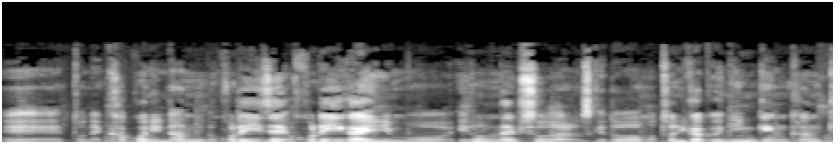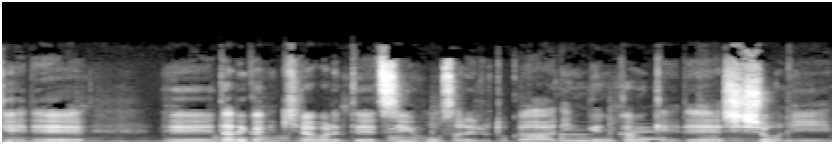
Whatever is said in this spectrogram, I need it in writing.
えっ、とね過去に何これ以前これ以外にもいろんなエピソードあるんですけどもうとにかく人間関係でえー、誰かに嫌われて追放されるとか人間関係で師匠に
